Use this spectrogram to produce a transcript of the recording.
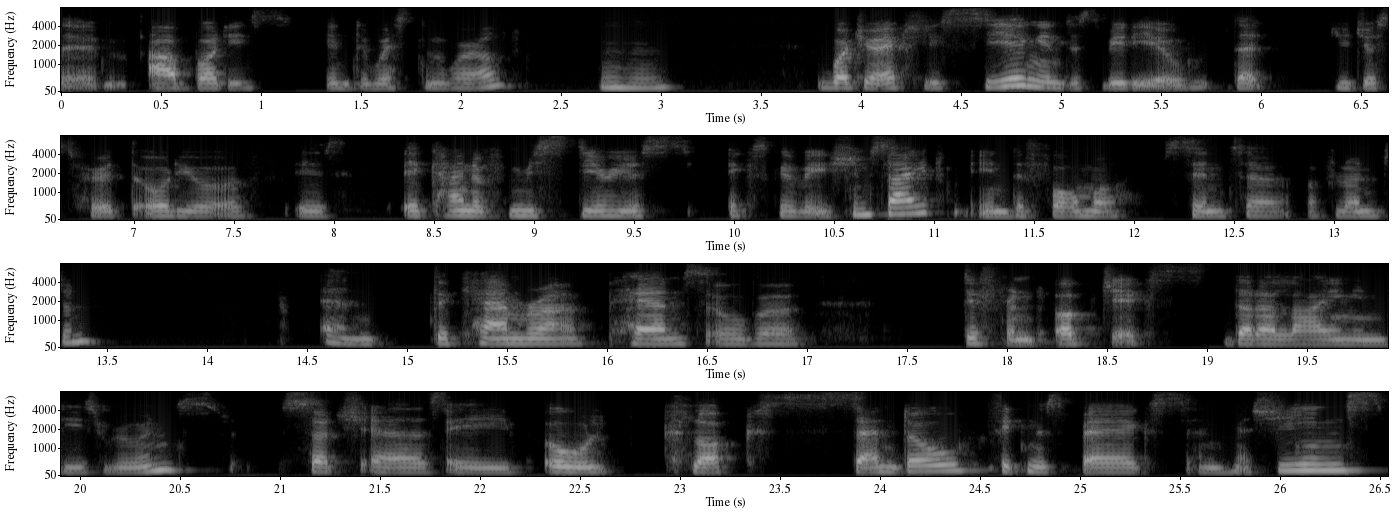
um, our bodies in the Western world. Mm-hmm. What you're actually seeing in this video that you just heard the audio of is a kind of mysterious excavation site in the former center of London. And the camera pans over different objects that are lying in these ruins, such as a old clock, sando, fitness bags, and machines.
